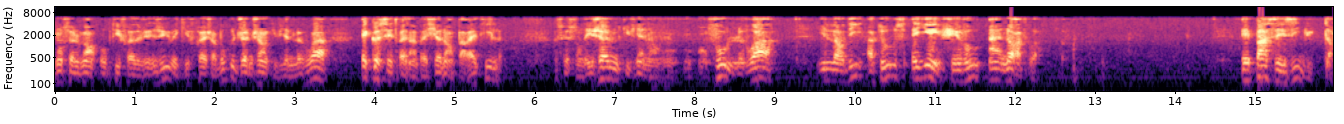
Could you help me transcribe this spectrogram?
non seulement aux petits frères de Jésus, mais qui prêche à beaucoup de jeunes gens qui viennent le voir, et que c'est très impressionnant, paraît-il, parce que ce sont des jeunes qui viennent en foule le voir, il leur dit à tous, ayez chez vous un oratoire et pas saisi du temps.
